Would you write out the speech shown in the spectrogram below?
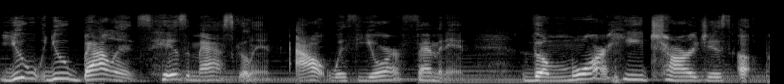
you you balance his masculine out with your feminine, the more he charges up,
